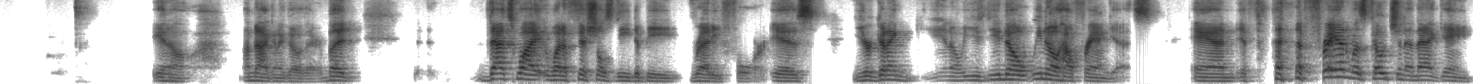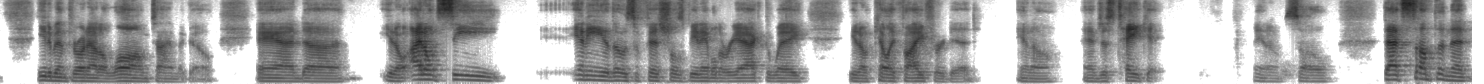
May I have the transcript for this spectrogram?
you know, I'm not going to go there, but that's why what officials need to be ready for is you're going to, you know, you, you know, we know how Fran gets. And if Fran was coaching in that game, he'd have been thrown out a long time ago. And, uh, you know, I don't see any of those officials being able to react the way, you know, Kelly Pfeiffer did, you know, and just take it, you know. So that's something that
